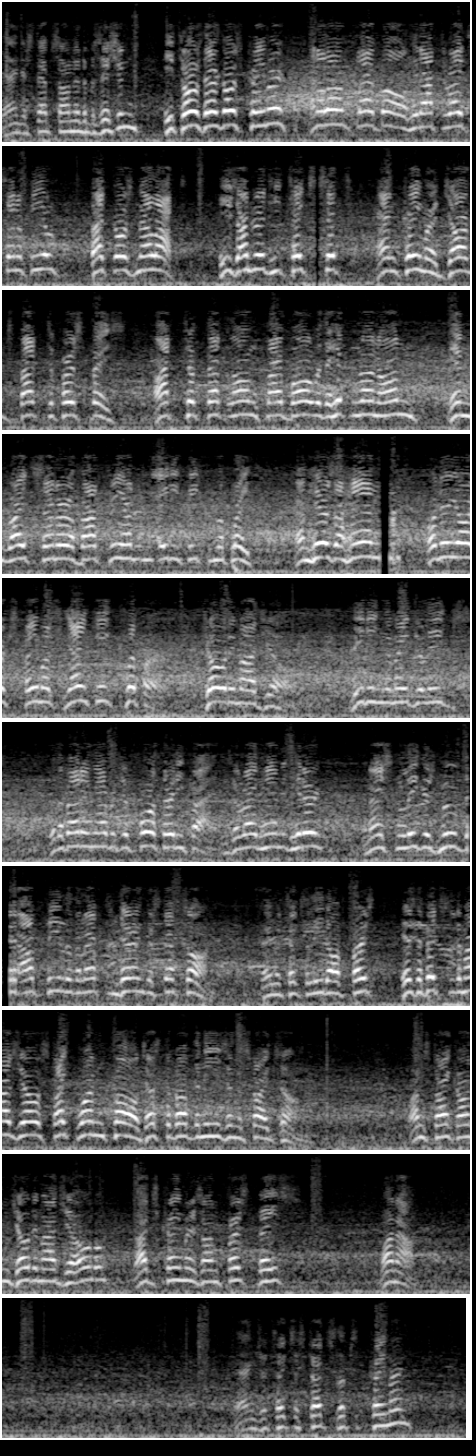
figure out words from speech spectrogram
Derringer steps on into position. He throws. There goes Cramer. And a long fly ball hit out to right center field. Back goes Mel Ott. He's under it. He takes it. And Cramer jogs back to first base. Ott took that long fly ball with a hit and run on in right center about 380 feet from the plate. And here's a hand for New York's famous Yankee Clipper, Joe DiMaggio, leading the major leagues with a batting average of 435. He's a right-handed hitter the National Leaguers move the outfield to the left, and Derringer steps on. Cramer takes the lead off first. Here's the pitch to DiMaggio. Strike one call just above the knees in the strike zone. One strike on Joe DiMaggio. Rog Cramer's on first base. One out. Derringer takes a stretch, looks at Cramer.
